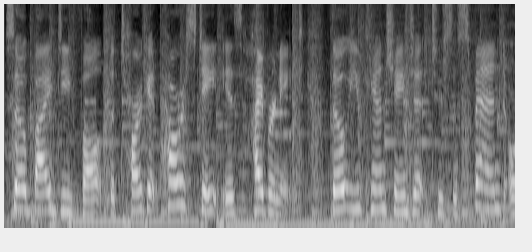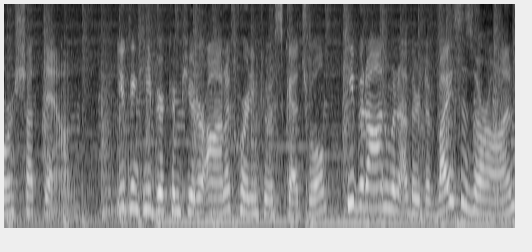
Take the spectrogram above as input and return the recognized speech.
So by default, the target power state is hibernate, though you can change it to suspend or shut down. You can keep your computer on according to a schedule, keep it on when other devices are on,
